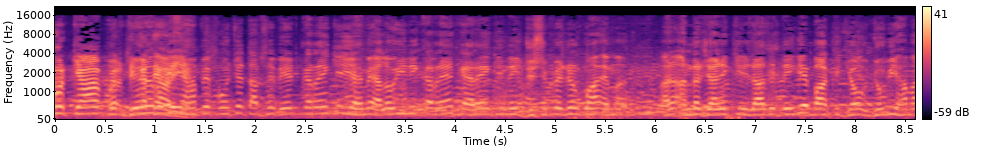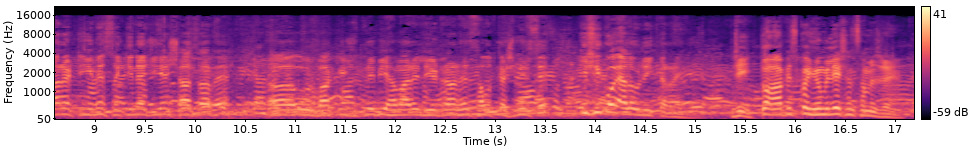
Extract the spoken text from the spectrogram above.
और क्या दिक्कतें आ रही है? यहाँ पे पहुँचे तब से वेट कर रहे हैं कि ये हमें अलाउ ही नहीं कर रहे हैं। कह रहे हैं कि नहीं डिस्ट्रिक्ट को अंदर जाने की इजाज़त देंगे। बाकी जो जो भी हमारा टीम है सकीना जी है शाह साहब है और बाकी जितने भी हमारे लीडरान हैं साउथ कश्मीर से किसी को अलाउ नहीं कर रहे हैं। जी तो आप इसको ह्यूमिलेशन समझ रहे हैं।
